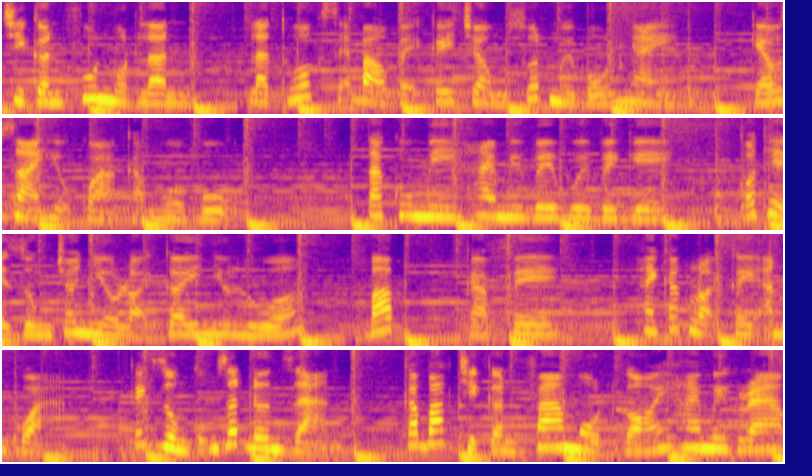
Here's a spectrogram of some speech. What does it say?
Chỉ cần phun một lần là thuốc sẽ bảo vệ cây trồng suốt 14 ngày, kéo dài hiệu quả cả mùa vụ. Takumi 20 VVG có thể dùng cho nhiều loại cây như lúa, bắp, cà phê hay các loại cây ăn quả. Cách dùng cũng rất đơn giản. Các bác chỉ cần pha một gói 20g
